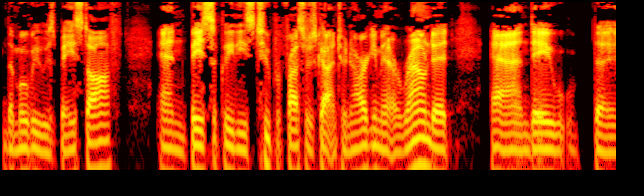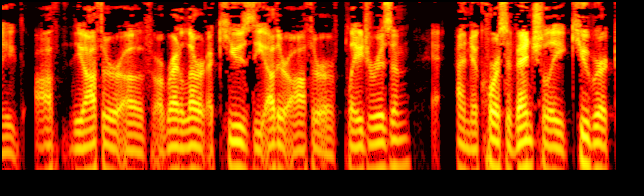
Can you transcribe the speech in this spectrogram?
the movie was based off, and basically these two professors got into an argument around it and they the the author of red alert accused the other author of plagiarism. And of course eventually kubrick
